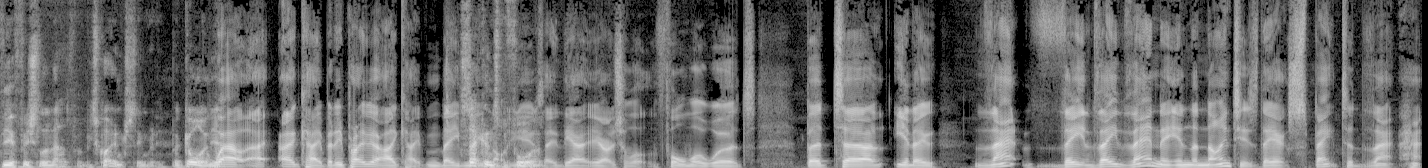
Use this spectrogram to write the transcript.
the official announcement, which is quite interesting, really. But go on. Yeah. Well, uh, okay, but he probably okay, maybe, seconds maybe before use the, the actual formal words, but uh, you know that they they then in the nineties they expected that had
